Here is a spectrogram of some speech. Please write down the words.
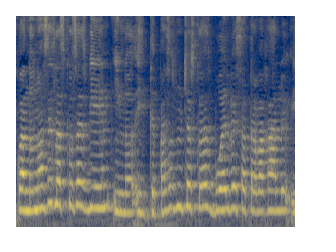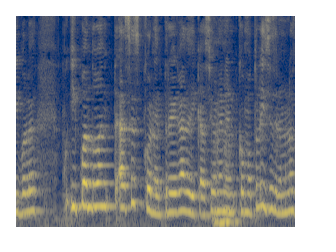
Cuando no haces las cosas bien y, no, y te pasas muchas cosas, vuelves a trabajarlo y vuelves... Y cuando haces con entrega, dedicación, en como tú le dices, en el menos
